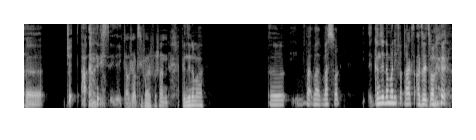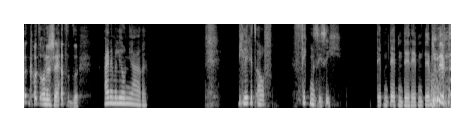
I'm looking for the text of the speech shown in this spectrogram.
Äh, ich glaube, ich habe Sie falsch verstanden. Können Sie nochmal. Äh, wa, wa, was soll. Können Sie nochmal die Vertrags. Also jetzt mal kurz ohne Scherz und so. Eine Million Jahre. Ich lege jetzt auf. Ficken Sie sich. Deppen, deppen, deppen, deppen, deppen.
